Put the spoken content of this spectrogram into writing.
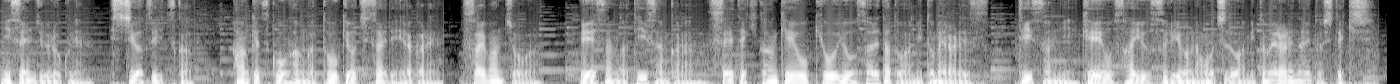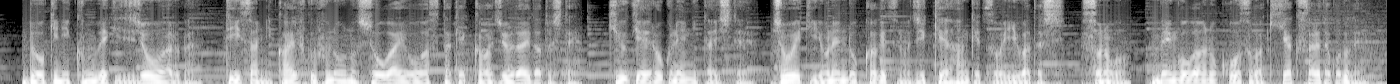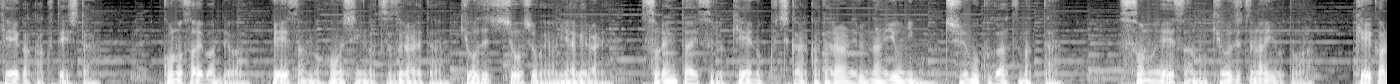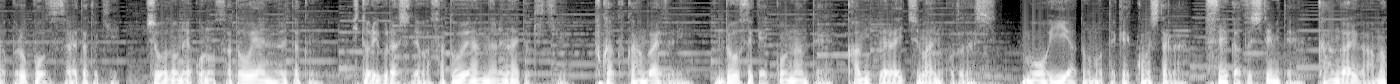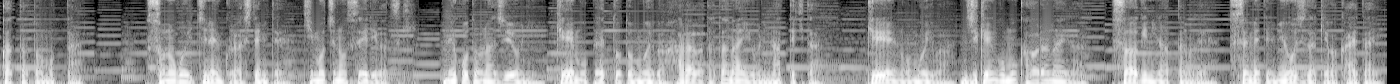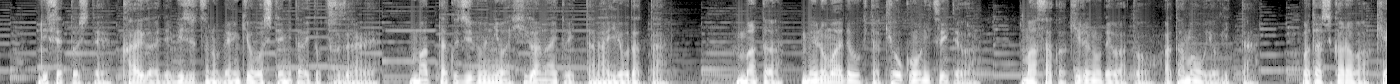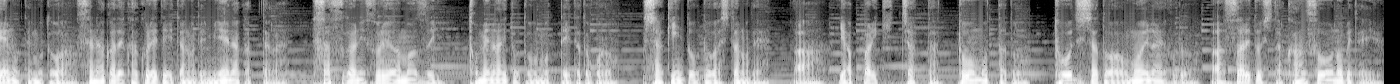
2016年7月5日、判決公判が東京地裁で開かれ、裁判長は A さんが T さんから性的関係を強要されたとは認められず、T さんに K を左右するような落ち度は認められないと指摘し、動機に組むべき事情はあるが、T さんに回復不能の障害を負わせた結果は重大だとして、休刑6年に対して懲役4年6ヶ月の実刑判決を言い渡し、その後、弁護側の控訴が棄却されたことで刑が確定した。この裁判では A さんの本心が綴られた供述調書が読み上げられ、それに対する K の口から語られる内容にも注目が集まった。その A さんの供述内容とは、K からプロポーズされた時、ちょうど猫の里親になりたく、一人暮らしでは里親になれないと聞き、深く考えずに、どうせ結婚なんて紙ペラ一枚のことだし、もういいやと思って結婚したが、生活してみて考えが甘かったと思った。その後一年暮らしてみて気持ちの整理がつき、猫と同じように K もペットと思えば腹が立たないようになってきた。K への思いは事件後も変わらないが、騒ぎになったので、せめて名字だけは変えたい。リセットして海外で美術の勉強をしてみたいと綴られ、全く自分には非がないといった内容だった。また、目の前で起きた強行については、まさか切るのではと頭をよぎった。私からは K の手元は背中で隠れていたので見えなかったが、さすがにそれはまずい、止めないとと思っていたところ、シャキンと音がしたので、ああ、やっぱり切っちゃったと思ったと、当事者とは思えないほどあっさりとした感想を述べている。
